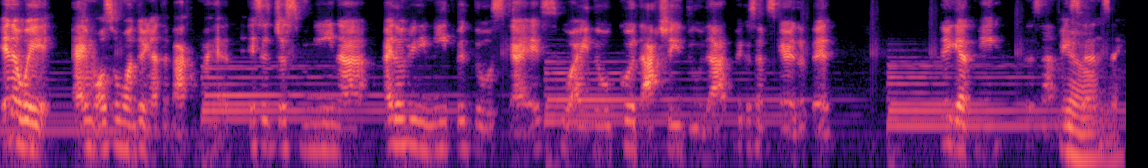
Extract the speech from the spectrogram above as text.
in a way, I'm also wondering at the back of my head, is it just me that I don't really meet with those guys who I know could actually do that because I'm scared of it? Do you get me? Does that make Yeah. sense? Like,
